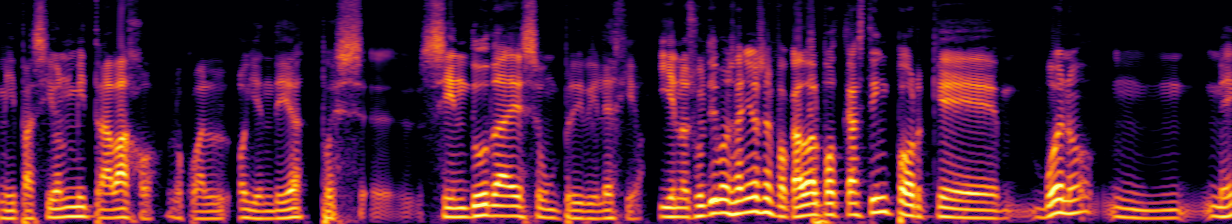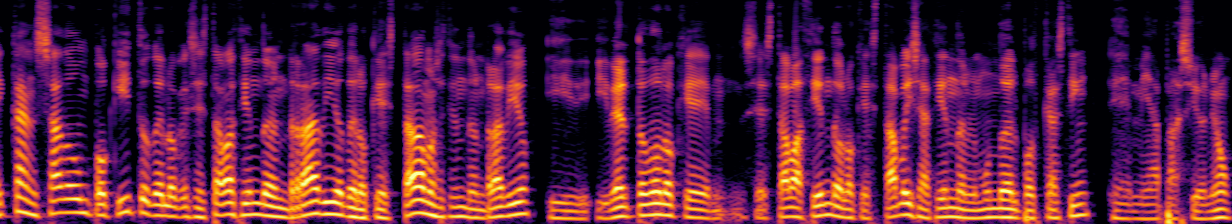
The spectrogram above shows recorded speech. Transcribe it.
mi pasión mi trabajo, lo cual hoy en día, pues eh, sin duda es un privilegio. Y en los últimos años he enfocado al podcasting porque, bueno, mm, me he cansado un poquito de lo que se estaba haciendo en radio, de lo que estábamos haciendo en radio, y, ver todo lo que se estaba haciendo, lo que estabais haciendo en el mundo del podcasting, eh, me apasionó.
